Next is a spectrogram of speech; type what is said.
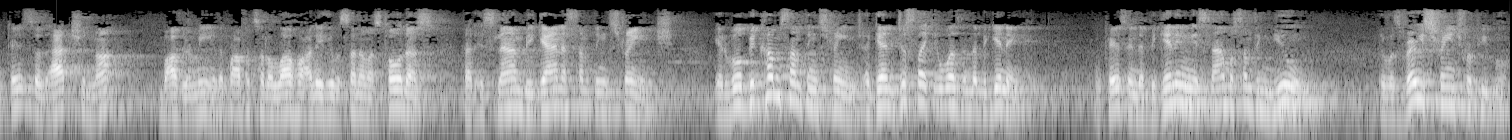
Okay, so that should not bother me. The Prophet ﷺ has told us that Islam began as something strange. It will become something strange, again, just like it was in the beginning. Okay, so in the beginning, Islam was something new. It was very strange for people.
